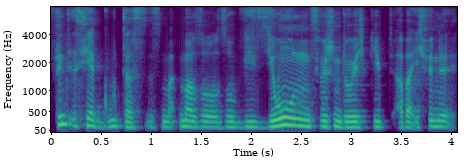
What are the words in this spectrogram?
finde es ja gut, dass es immer so, so Visionen zwischendurch gibt, aber ich finde,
